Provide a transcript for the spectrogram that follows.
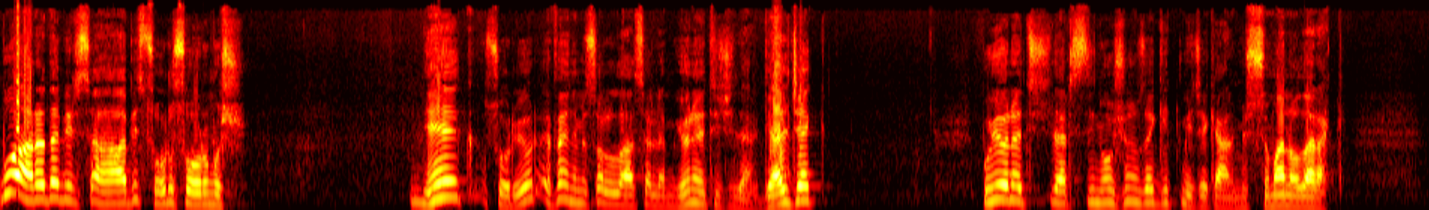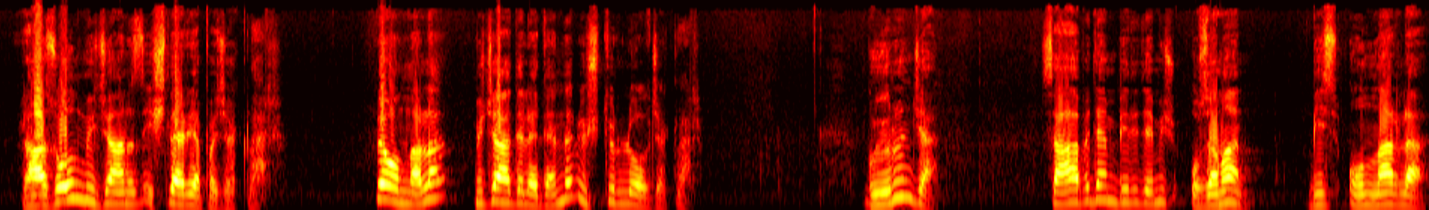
Bu arada bir sahabi soru sormuş. Ne soruyor? Efendimiz sallallahu aleyhi ve sellem yöneticiler gelecek. Bu yöneticiler sizin hoşunuza gitmeyecek yani Müslüman olarak. Razı olmayacağınız işler yapacaklar. Ve onlarla mücadele edenler üç türlü olacaklar. Buyurunca sahabeden biri demiş o zaman biz onlarla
